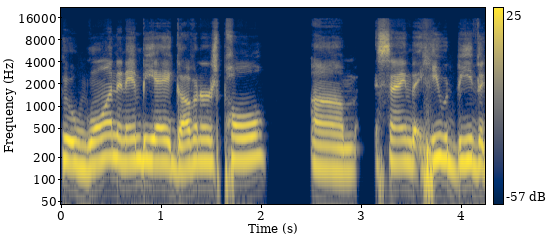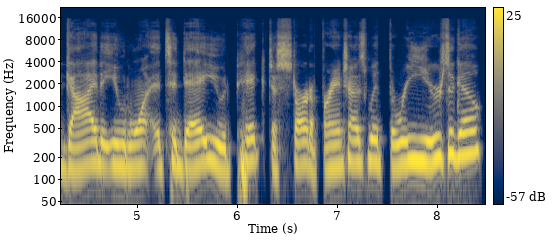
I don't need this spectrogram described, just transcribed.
who won an NBA governors poll um, saying that he would be the guy that you would want today you would pick to start a franchise with 3 years ago.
